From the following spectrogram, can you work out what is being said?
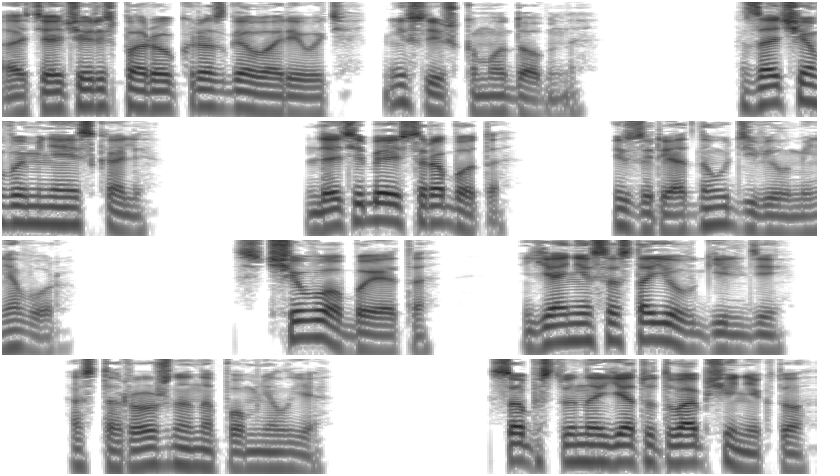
Хотя через порог разговаривать не слишком удобно. Зачем вы меня искали? Для тебя есть работа. Изрядно удивил меня вор. С чего бы это? Я не состою в гильдии, осторожно напомнил я. Собственно, я тут вообще никто.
